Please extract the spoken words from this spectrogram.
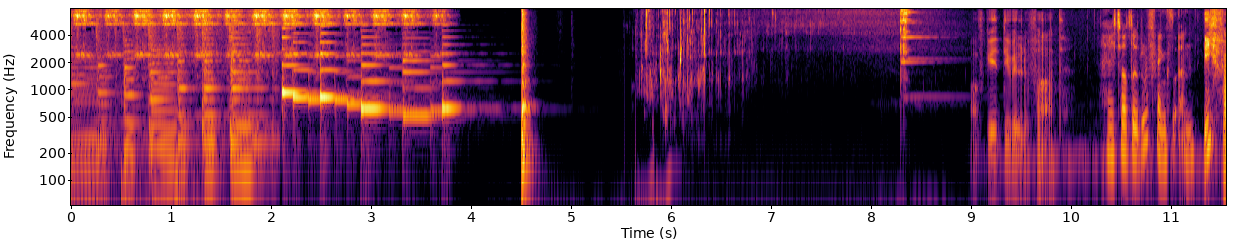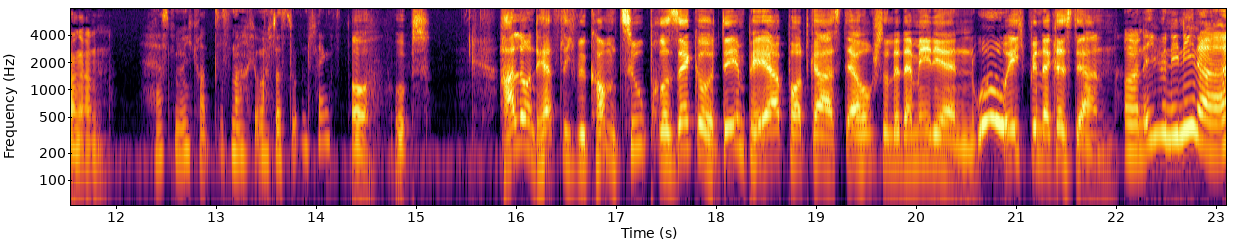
Auf geht die wilde Fahrt. Ich dachte, du fängst an. Ich fange an. Hast du mir nicht gerade das nachgemacht, dass du anfängst? Oh, ups. Hallo und herzlich willkommen zu Prosecco, dem PR-Podcast der Hochschule der Medien. Woo, ich bin der Christian. Und ich bin die Nina.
